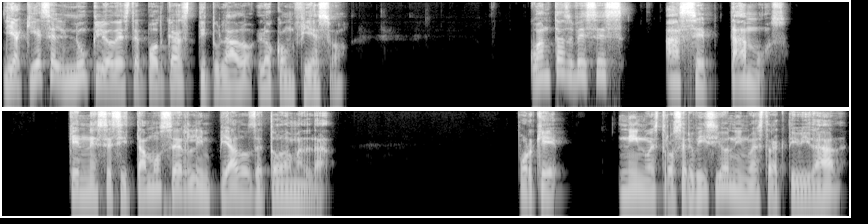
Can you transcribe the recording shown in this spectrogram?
Y aquí es el núcleo de este podcast titulado Lo confieso. ¿Cuántas veces aceptamos que necesitamos ser limpiados de toda maldad? Porque ni nuestro servicio ni nuestra actividad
